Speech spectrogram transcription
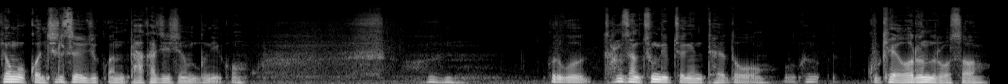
경호권, 질서유지권 다 가지시는 분이고, 음, 그리고 항상 중립적인 태도, 그 국회 어른으로서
